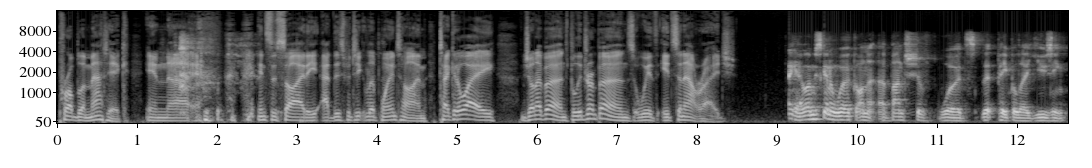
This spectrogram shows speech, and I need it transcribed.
problematic in uh, in society at this particular point in time. Take it away, Jono Burns, Belligerent Burns, with It's an Outrage. Okay, well, I'm just going to work on a bunch of words that people are using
